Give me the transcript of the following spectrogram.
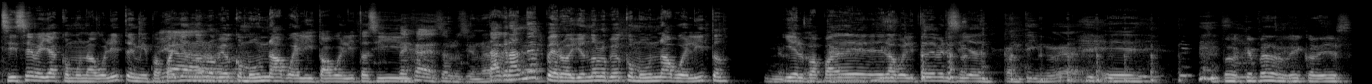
sí se veía como un abuelito y mi papá ya, Ya. no lo veo como un abuelito, abuelito así. Deja de solucionar. Está grande, pero yo no lo veo como un abuelito. Y el no papá te- de, el abuelito de ya, Continúa. eh, Pero, ¿Qué pedo, güey, con ellos?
